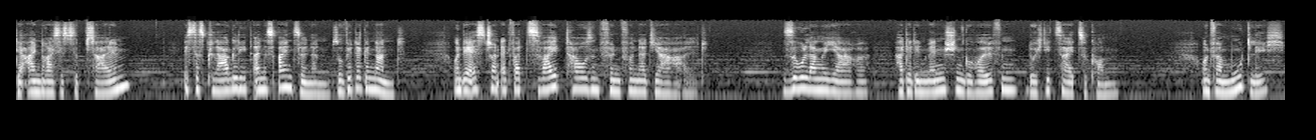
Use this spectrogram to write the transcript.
Der 31. Psalm ist das Klagelied eines Einzelnen, so wird er genannt, und er ist schon etwa 2500 Jahre alt. So lange Jahre hat er den Menschen geholfen, durch die Zeit zu kommen. Und vermutlich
